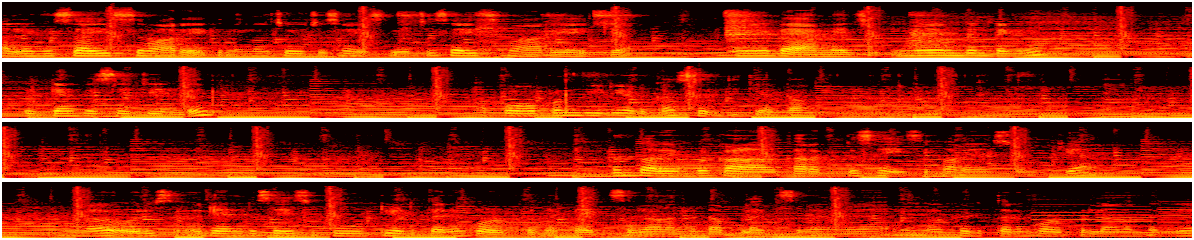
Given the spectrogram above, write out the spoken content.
അല്ലെങ്കിൽ സൈസ് മാറി അയക്കുക നിങ്ങൾ ചോദിച്ച സൈസ് വെച്ച് സൈസ് മാറി അയക്കുക ഇങ്ങനെ ഡാമേജ് ഇങ്ങനെ എന്തുണ്ടെങ്കിലും റിട്ടേൺ ഫെസിലിറ്റി ഉണ്ട്. അപ്പോൾ ഓപ്പൺ വീഡിയോ എടുക്കാൻ ശ്രദ്ധിക്കാം കേട്ടോ. പറയുമ്പോൾ കറക്റ്റ് സൈസ് പറയാൻ ശ്രമിക്കുക. നിങ്ങൾ ഒരു രണ്ട് സൈസ് കൂട്ടി എടുത്താലും കുഴപ്പമില്ല. ഇപ്പോൾ എക്സൽ ആണെങ്കിൽ ഡബിൾ എക്സൽ അങ്ങനെ നിങ്ങൾക്ക് എടുത്താലും കുഴപ്പമില്ല എന്നുണ്ടെങ്കിൽ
